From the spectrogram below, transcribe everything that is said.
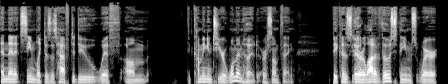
and then it seemed like, does this have to do with um, coming into your womanhood or something because there are a lot of those themes where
